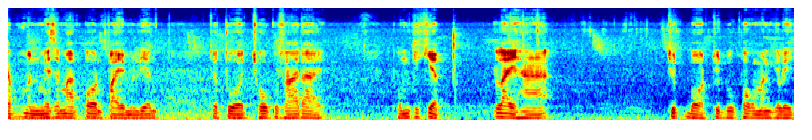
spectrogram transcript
ครับ มันไม่สามารถป้อนไฟมันเลี้ยงเจ้าตัวโชคไฟฟ้าได้ ผมขี้เกียจไล่หาจุดบอดจุดบุกพวกมันก็เลย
